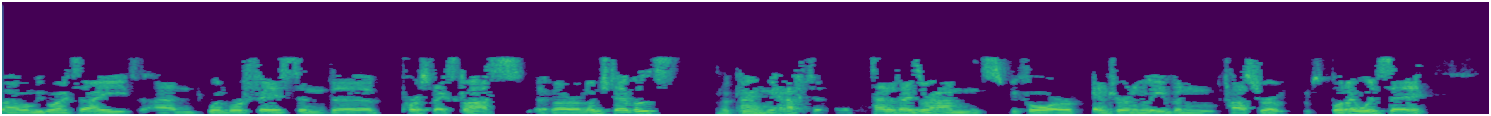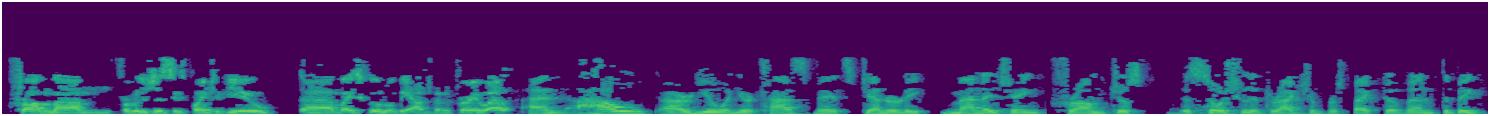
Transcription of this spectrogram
uh, when we go outside and when we're facing the Perspex class at our lunch tables. Okay. And we have to sanitize our hands before entering and leaving classrooms. But I would say from um, from a logistics point of view, uh, my school will be handling it very well. And how are you and your classmates generally managing from just a social interaction perspective? And the big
